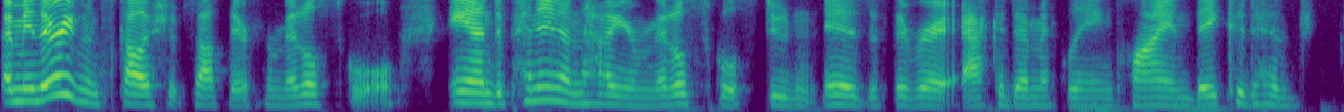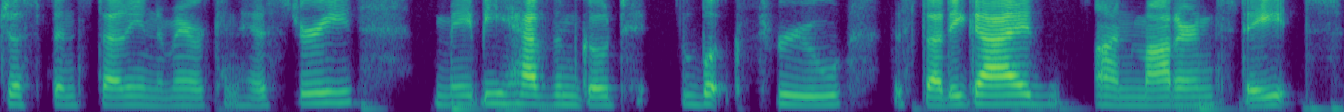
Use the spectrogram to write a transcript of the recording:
I mean, there are even scholarships out there for middle school. And depending on how your middle school student is, if they're very academically inclined, they could have just been studying American history. Maybe have them go to look through the study guide on modern states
